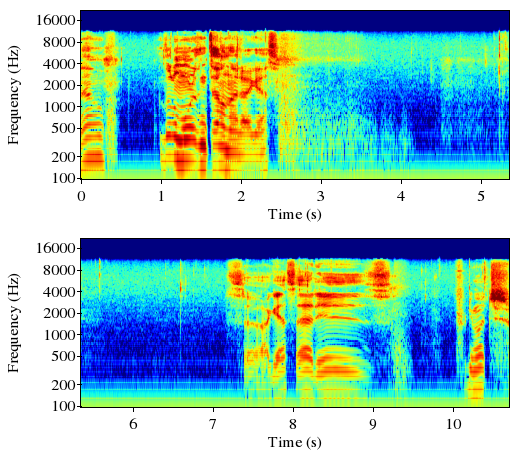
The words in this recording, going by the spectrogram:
well, a little more than Telnet, I guess. So I guess that is pretty much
